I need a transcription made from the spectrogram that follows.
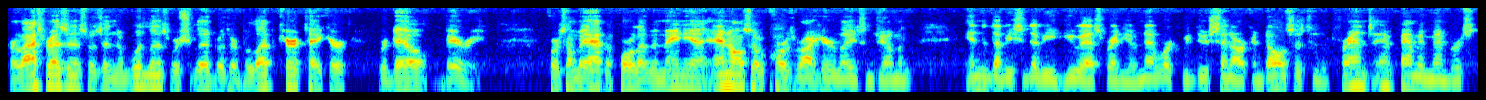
her last residence was in the woodlands where she lived with her beloved caretaker, Riddell Berry. Of course, on behalf of 411Mania, and also, of course, right here, ladies and gentlemen, in the WCWUS radio network, we do send our condolences to the friends and family members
